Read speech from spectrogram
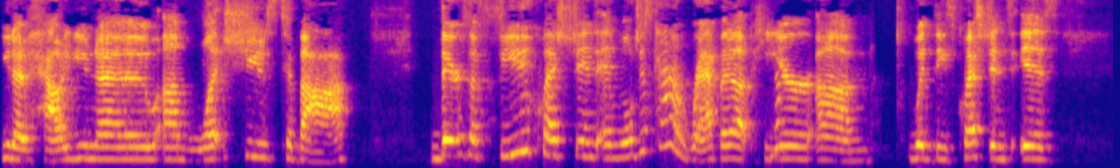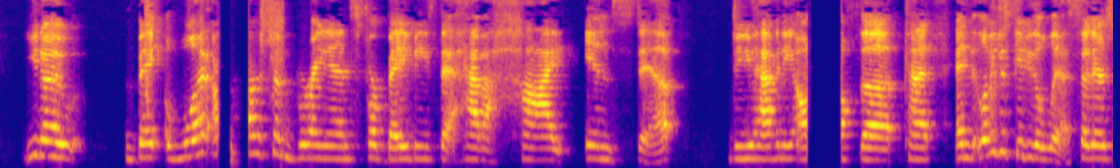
you know, how do you know um, what shoes to buy. There's a few questions and we'll just kind of wrap it up here um, with these questions is you know ba- what are, are some brands for babies that have a high instep do you have any off, the kind of and let me just give you the list so there's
